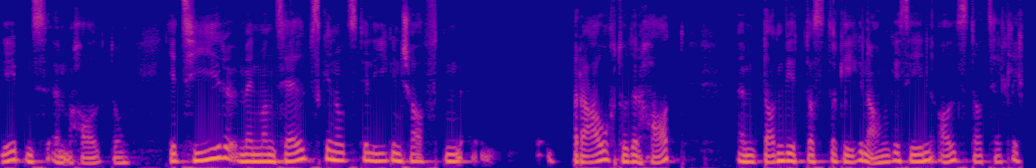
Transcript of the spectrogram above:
Lebenshaltung. Jetzt hier, wenn man selbstgenutzte Liegenschaften äh, braucht oder hat, ähm, dann wird das dagegen angesehen als tatsächlich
